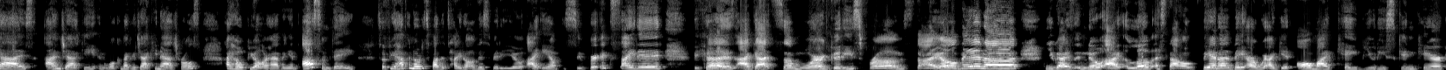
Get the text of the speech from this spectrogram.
guys, I'm Jackie and welcome back to Jackie Naturals. I hope you all are having an awesome day. So if you haven't noticed by the title of this video, I am super excited because I got some more goodies from Stylevana. You guys know I love Stylevana. They are where I get all my K-beauty skincare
